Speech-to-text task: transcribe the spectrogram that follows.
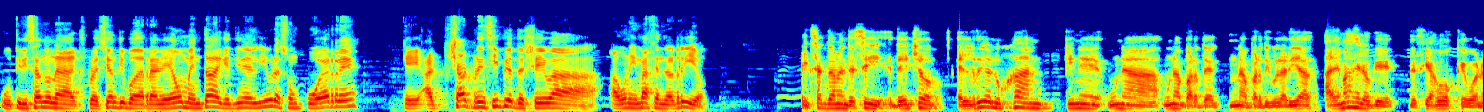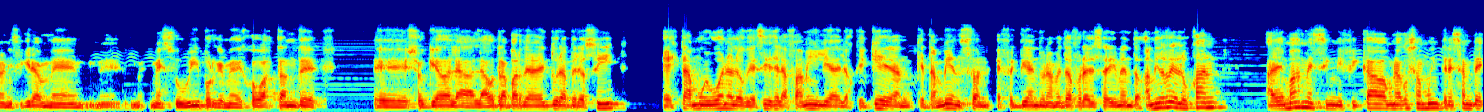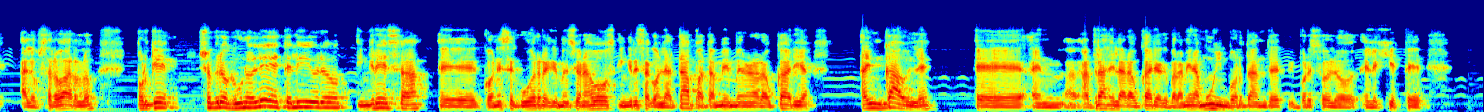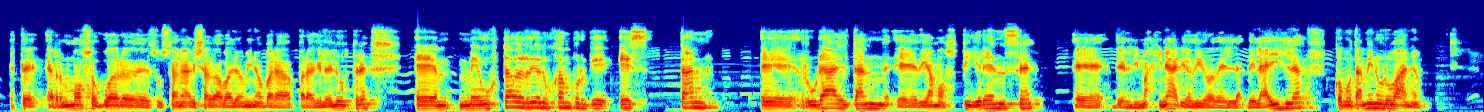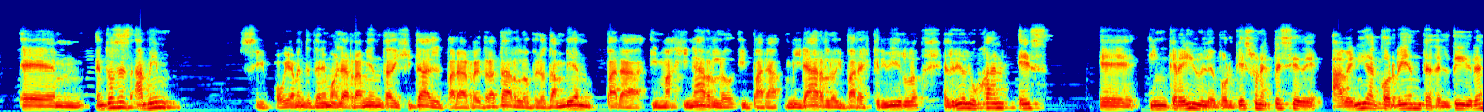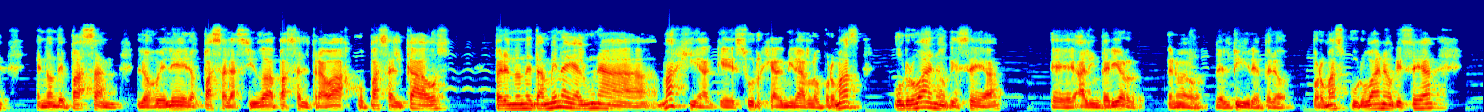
utilizando una expresión tipo de realidad aumentada que tiene el libro es un QR que ya al principio te lleva a una imagen del río. Exactamente, sí. De hecho, el río Luján tiene una, una, parte, una particularidad, además de lo que decías vos, que bueno, ni siquiera me, subí porque me dejó bastante eh, choqueada la, otra parte de la lectura, pero sí está muy bueno lo que decís de la familia, de los que quedan, que también son efectivamente una metáfora del sedimento. A mí el río Luján además me significaba una cosa muy interesante al observarlo, porque yo creo que uno lee este libro, ingresa eh, con ese QR que mencionas vos, ingresa con la tapa también, ven una araucaria, hay un cable eh, atrás de la araucaria que para mí era muy importante y por eso elegí este, este hermoso cuadro de Susana Villalba Palomino para, para que lo ilustre. Eh, me gustaba el río Luján porque es tan rural, tan, digamos, tigrense, del imaginario, digo, de la, isla, como también urbano. Entonces, a mí, sí, obviamente tenemos la herramienta digital para retratarlo, pero también para imaginarlo y para mirarlo y para escribirlo, el río Luján es eh, increíble porque es una especie de avenida Corrientes del Tigre, en donde pasan los veleros, pasa la ciudad, pasa el trabajo, pasa el caos, pero en donde también hay alguna magia que surge al mirarlo, por más urbano que sea, eh, al interior, de nuevo, del Tigre, pero por más urbano que sea,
